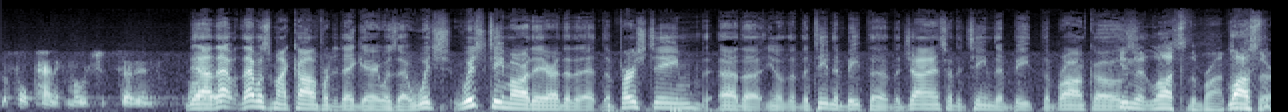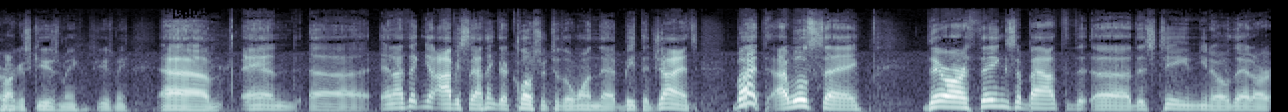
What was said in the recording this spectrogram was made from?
the full panic mode should set in. Yeah, that that was my column for today, Gary. Was that which which team are there? The the, the first team, uh, the you know the, the team that beat the, the Giants, or the team that beat the Broncos? Team that lost to the Broncos. lost to the. Broncos. Excuse me, excuse me. Um, and uh, and I think you know, obviously I think they're closer to the one that beat the Giants. But I will say there are things about the, uh, this team, you know, that are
